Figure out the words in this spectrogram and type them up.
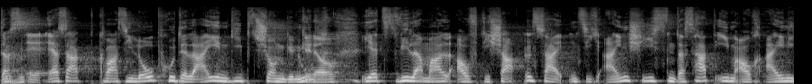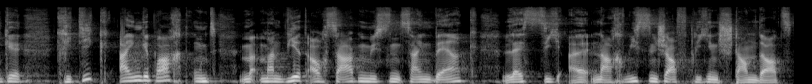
dass mhm. er, er sagt quasi Lobhudeleien gibt's schon genug. Genau. Jetzt will er mal auf die Schattenseiten sich einschießen. Das hat ihm auch einige Kritik eingebracht und man wird auch sagen müssen, sein Werk lässt sich äh, nach wissenschaftlichen Standards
